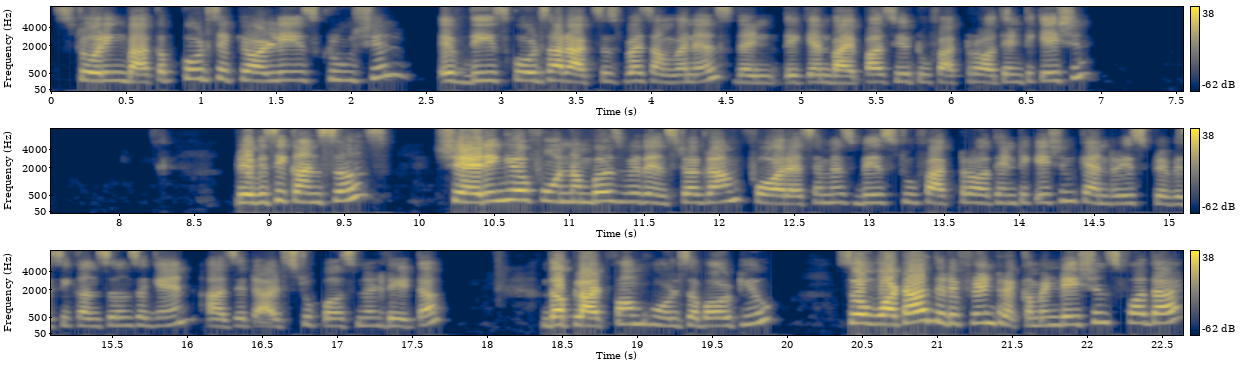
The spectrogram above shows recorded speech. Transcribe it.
Storing backup code securely is crucial. If these codes are accessed by someone else, then they can bypass your two-factor authentication. Privacy concerns. Sharing your phone numbers with Instagram for SMS based two-factor authentication can raise privacy concerns again as it adds to personal data the platform holds about you. So, what are the different recommendations for that?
